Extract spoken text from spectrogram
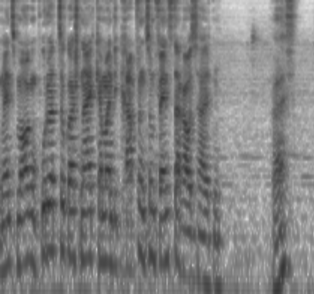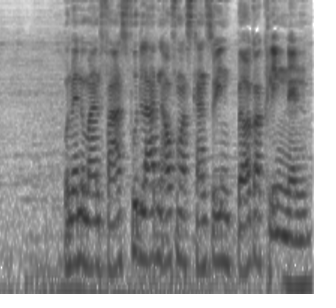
Und wenn's morgen Puderzucker schneit, kann man die Krapfen zum Fenster raushalten. Was? Und wenn du mal einen Fastfood-Laden aufmachst, kannst du ihn Burger King nennen.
